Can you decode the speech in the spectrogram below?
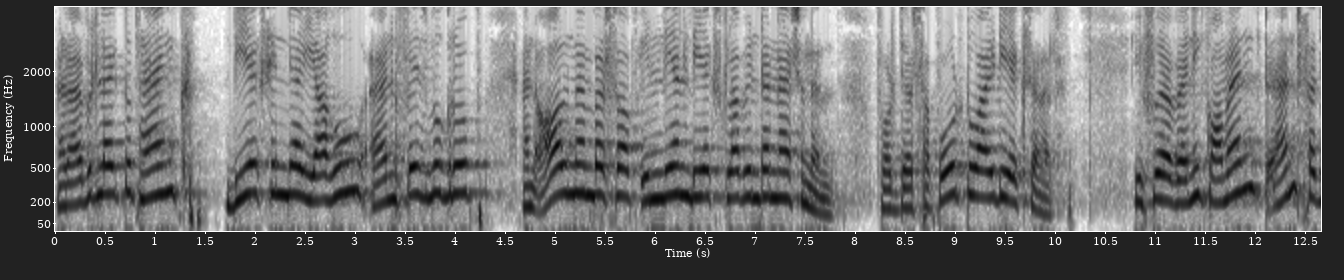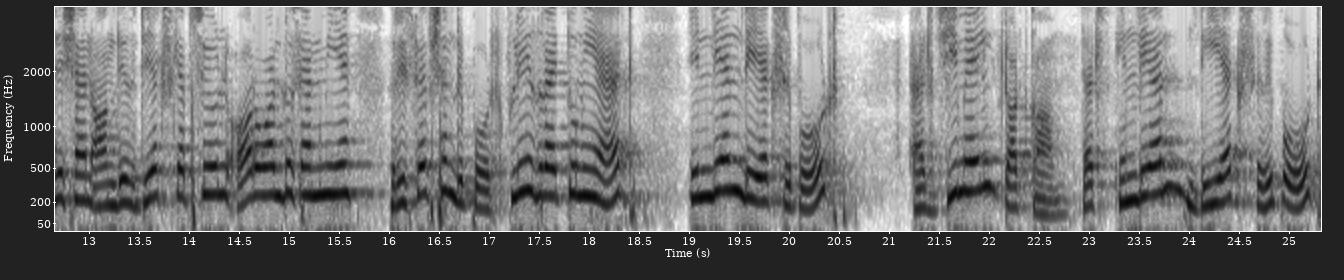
and I would like to thank DX India Yahoo and Facebook group and all members of Indian DX Club International for their support to IDXR. If you have any comment and suggestion on this DX capsule or want to send me a reception report, please write to me at Indian DX report at gmail.com. That's Indian DX report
